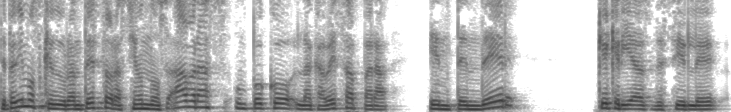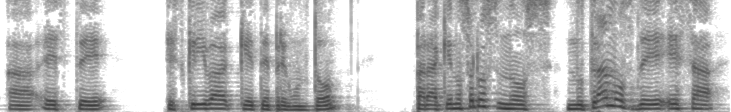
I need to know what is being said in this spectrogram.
te pedimos que durante esta oración nos abras un poco la cabeza para entender qué querías decirle a este escriba que te preguntó para que nosotros nos nutramos de esa,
